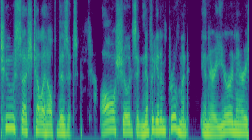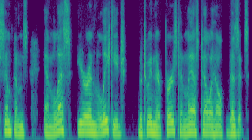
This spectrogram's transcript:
two such telehealth visits. All showed significant improvement in their urinary symptoms and less urine leakage between their first and last telehealth visits.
